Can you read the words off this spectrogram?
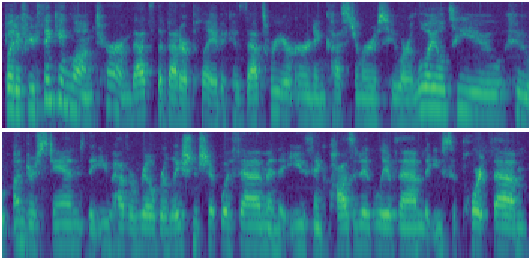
But if you're thinking long term, that's the better play because that's where you're earning customers who are loyal to you, who understand that you have a real relationship with them and that you think positively of them, that you support them.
